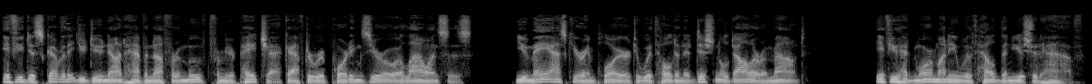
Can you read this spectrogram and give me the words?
If you discover that you do not have enough removed from your paycheck after reporting zero allowances, you may ask your employer to withhold an additional dollar amount. If you had more money withheld than you should have,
